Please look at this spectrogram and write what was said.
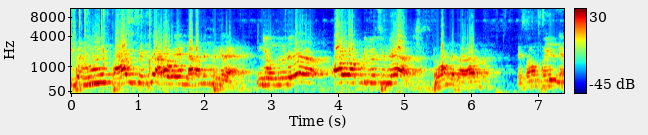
இப்ப நீ பாதி செத்து அறவுரையா நடந்துட்டு இருக்கிற. இங்க வந்துட்டு அவ அப்படி பேசுறியா போங்க சார். பேசாம போயிருங்க.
